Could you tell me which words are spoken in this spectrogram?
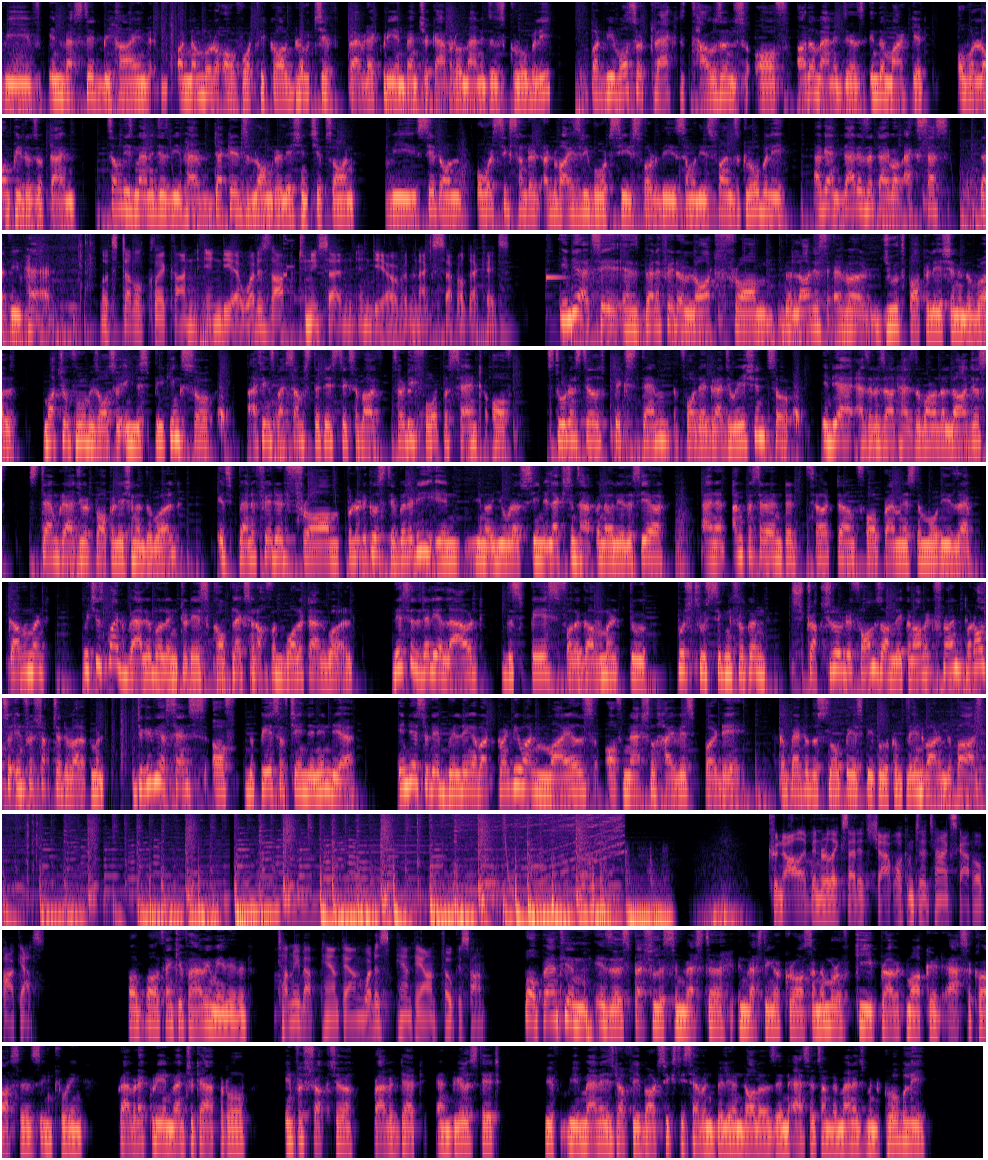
We've invested behind a number of what we call blue chip private equity and venture capital managers globally. But we've also tracked thousands of other managers in the market over long periods of time. Some of these managers we've had decades long relationships on. We sit on over 600 advisory board seats for these some of these funds globally. Again, that is the type of access that we've had. Let's double click on India. What is the opportunity set in India over the next several decades? India, I'd say, has benefited a lot from the largest ever youth population in the world, much of whom is also English speaking. So I think by some statistics, about 34% of students still pick STEM for their graduation. So India, as a result, has the, one of the largest STEM graduate population in the world. It's benefited from political stability. In you know, you would have seen elections happen earlier this year, and an unprecedented third term for Prime Minister Modi's government, which is quite valuable in today's complex and often volatile world. This has really allowed the space for the government to push through significant structural reforms on the economic front, but also infrastructure development. To give you a sense of the pace of change in India, India is today building about 21 miles of national highways per day, compared to the slow pace people complained about in the past. Kunal, I've been really excited to chat. Welcome to the 10x Capital podcast. Oh, well, thank you for having me, David. Tell me about Pantheon. What does Pantheon focus on? Well, Pantheon is a specialist investor investing across a number of key private market asset classes, including private equity and venture capital, infrastructure, private debt, and real estate. We've, we manage roughly about $67 billion in assets under management globally.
